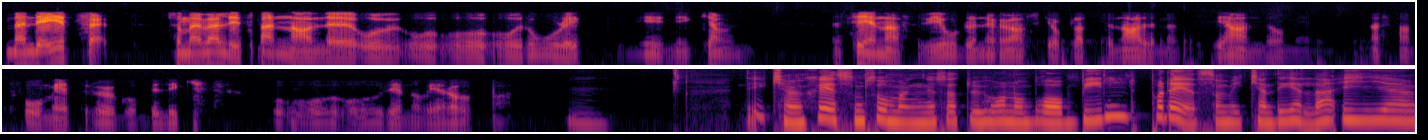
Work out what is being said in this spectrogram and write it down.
Men det är ett sätt som är väldigt spännande och, och, och, och roligt. Ni, ni kan, den senaste vi gjorde nu, askgravplatsen Almen, vi hand om nästan två meter hög obelix och, och, och renovera upp. Mm. Det kanske är som så Magnus att du har någon bra bild på det som vi kan dela i eh,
